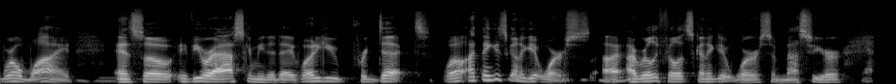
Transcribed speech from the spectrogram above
worldwide. Mhm. And so, if you were asking me today, what do you predict? Well, I think it's going to get worse. I, Mhm. I really feel it's going to get worse and messier. Yep.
